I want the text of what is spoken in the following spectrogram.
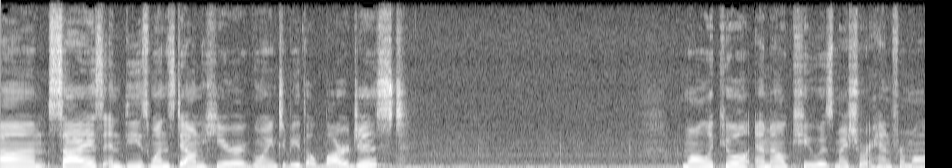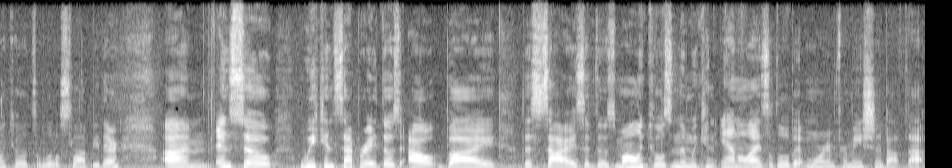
Um, size, and these ones down here are going to be the largest molecule. MLQ is my shorthand for molecule. It's a little sloppy there. Um, and so we can separate those out by the size of those molecules, and then we can analyze a little bit more information about that.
